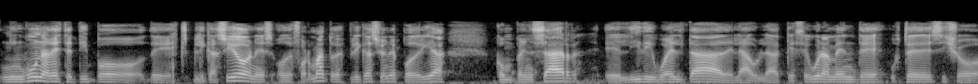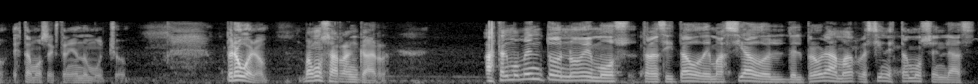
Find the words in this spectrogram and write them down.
ninguna de este tipo de explicaciones o de formato de explicaciones podría compensar el ida y vuelta del aula, que seguramente ustedes y yo estamos extrañando mucho. Pero bueno, vamos a arrancar. Hasta el momento no hemos transitado demasiado del, del programa, recién estamos en las,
